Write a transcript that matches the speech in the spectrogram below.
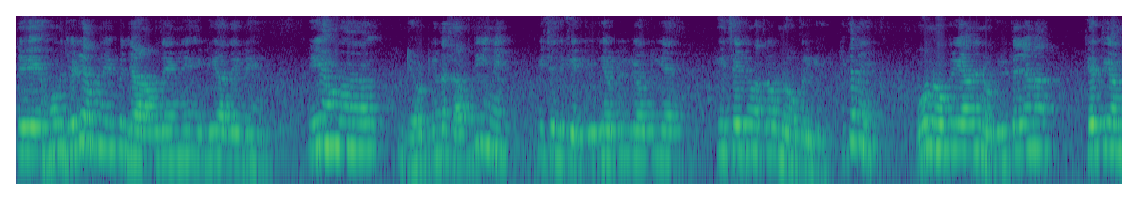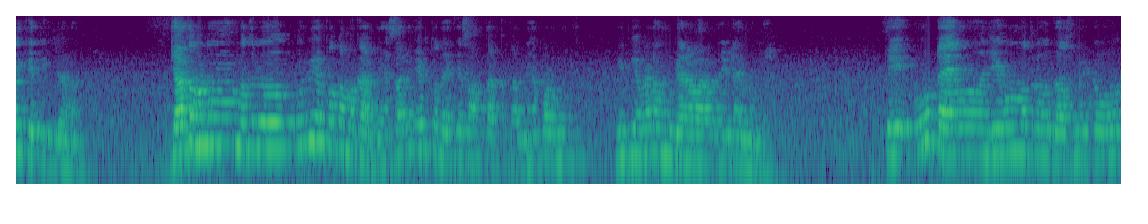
ਤੇ ਹੁਣ ਜਿਹੜੇ ਆਪਣੇ ਪੰਜਾਬ ਦੇ ਨੇ ਇੰਡੀਆ ਦੇ ਨੇ, ਇਹ ਹੁਣ ਡਿਊਟੀਆਂ ਤਾਂ ਸਭ ਦੀ ਨੇ, ਕਿਸੇ ਦੀ ਖੇਤੀ ਦੀ ਡਿਊਟੀ ਹੈ। ਕਿਸੇ ਦੀ ਮਤਲਬ ਨੌਕਰੀ ਹੈ, ਠੀਕ ਹੈ ਨਾ ਜੀ? ਉਹ ਨੌਕਰੀ ਵਾਲੇ ਨੇ ਨੌਕਰੀ ਤੇ ਜਾਣਾ ਖੇਤੀ ਵਾਲੇ ਨੇ ਖੇਤੀ ਤੇ ਜਾਣਾ। ਜਦ ਹੁਣ ਮਤਲਬ ਕੋਈ ਵੀ ਆਪਾਂ ਕੰਮ ਕਰਦੇ ਆ ਸਾਰੇ ਦਿਨ ਤੋਂ ਲੈ ਕੇ ਸ਼ਾਮ ਤੱਕ ਕਰਦੇ ਆ ਆਪਾਂ ਨੂੰ ਬੀਬੀਆਂ ਭੈਣਾਂ ਨੂੰ 11 12 ਵਜੇ ਟਾਈਮ ਮਿਲਦਾ ਤੇ ਉਹ ਟਾਈਮ ਜੇ ਉਹ ਮਤਲਬ 10 ਮਿੰਟ ਉਹ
